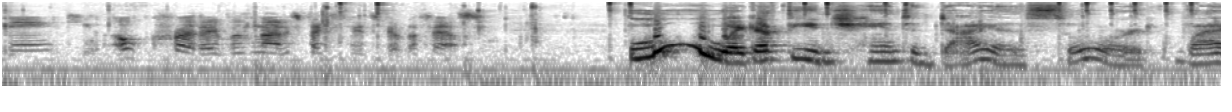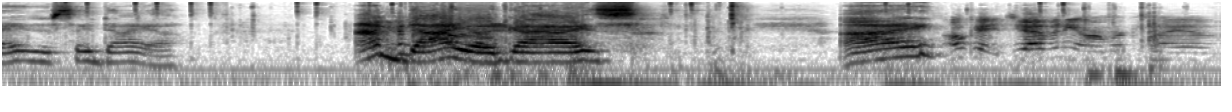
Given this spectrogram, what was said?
Thank you. Oh crud, I was not expecting it to go that fast. Ooh, I got the enchanted Dia sword. Why did I just say Dia? I'm Dio, guys. I Okay, do you have any armor? Because I have.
